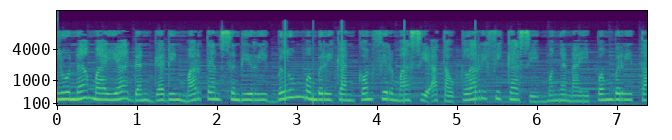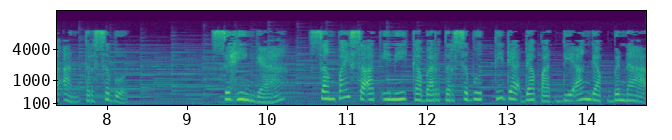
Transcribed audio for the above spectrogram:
Luna Maya dan Gading Marten sendiri belum memberikan konfirmasi atau klarifikasi mengenai pemberitaan tersebut. Sehingga, Sampai saat ini kabar tersebut tidak dapat dianggap benar.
